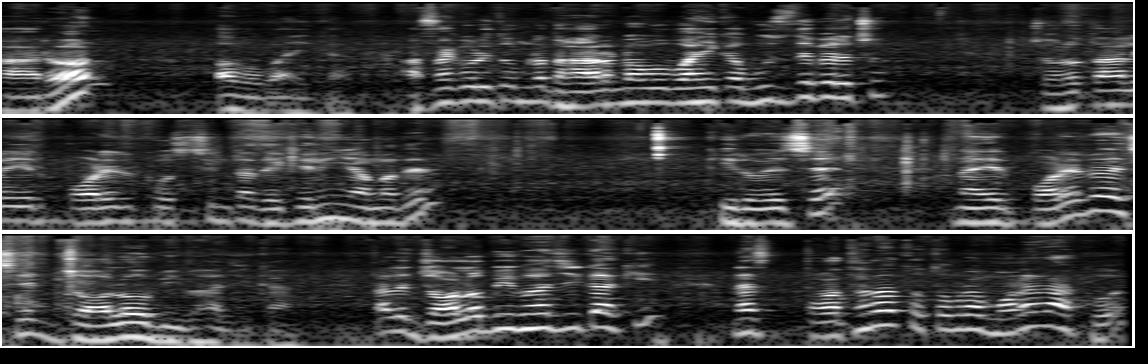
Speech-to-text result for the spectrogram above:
ধারণ অববাহিকা। আশা করি তোমরা ধারণ অববাহিকা বুঝতে পেরেছ। চলো তাহলে এর পরের কোশ্চিনটা দেখে নিই আমাদের। কি রয়েছে? না, এর পরে রয়েছে জলবিভাজিকা। তাহলে জলবিভাজিকা কি? না প্রধানত তোমরা মনে রাখো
